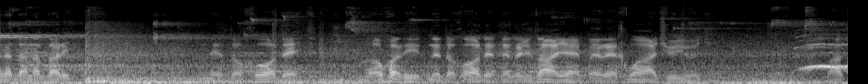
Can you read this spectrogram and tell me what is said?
Середа на дарі. Не доходить. Говорить, не доходить, не долітає, перехвачують. Макс.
